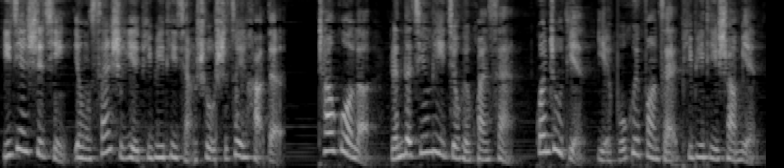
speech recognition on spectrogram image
一件事情用三十页 PPT 讲述是最好的，超过了人的精力就会涣散。关注点也不会放在 PPT 上面。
